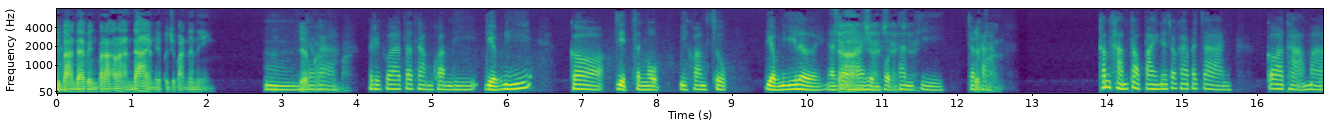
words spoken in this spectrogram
นิพพานได้เป็นพระอรหันต์ได้ในปัจจุบันนั่นเอง อืมเจ้าค่ะเรียกว่าถ้าทำความดี เดี๋ยวนี้ ก็จิตสงบมีความสุข เดี๋ยวนี้เลยนะเจ้าค่ะเห็นผลทันทีเจ้าค่ะคำถามต่อไปนะเจ้าค่ะพระอาจารย์ ก็ถามมา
